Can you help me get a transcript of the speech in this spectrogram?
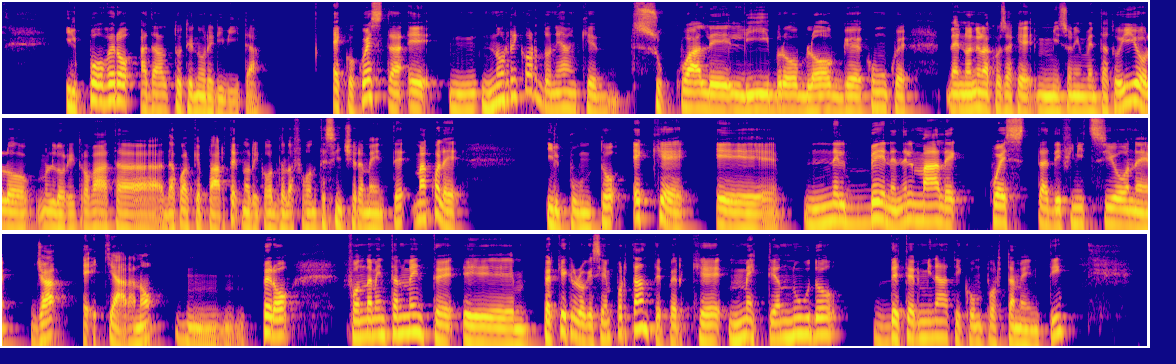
povero ad alto tenore di vita. Ecco, questa è, mhmm, non ricordo neanche su quale libro, blog, comunque eh, non è una cosa che mi sono inventato io, l'ho, l'ho ritrovata da qualche parte, non ricordo la fonte sinceramente, ma qual è il punto? È che eh, nel bene e nel male questa definizione già è chiara, no? Mm, però fondamentalmente eh, perché credo che sia importante? Perché mette a nudo determinati comportamenti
